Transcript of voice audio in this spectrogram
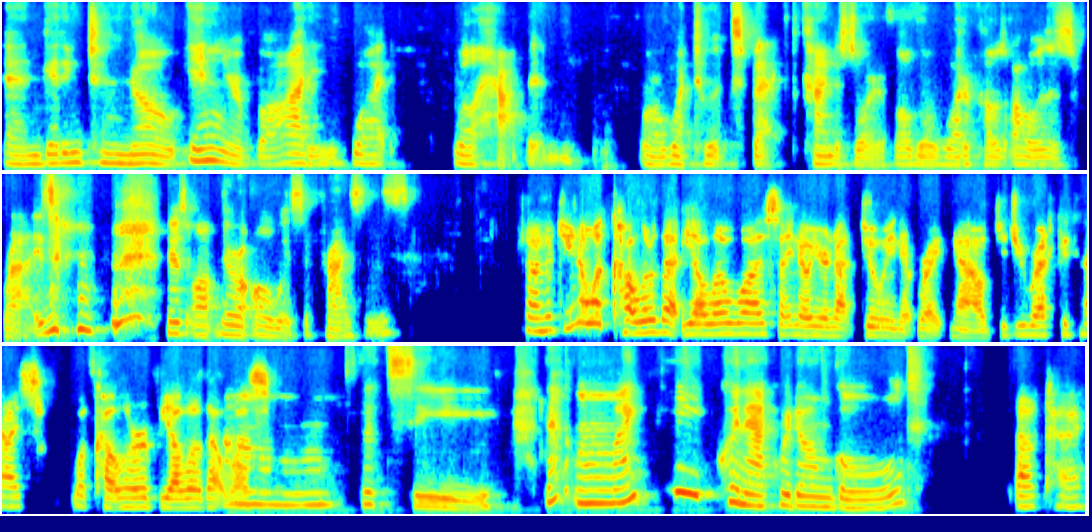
and getting to know in your body what will happen or what to expect, kind of sort of, although watercolor is always a surprise. There's all, there are always surprises. Shauna, do you know what color that yellow was? I know you're not doing it right now. Did you recognize what color of yellow that was? Um, let's see, that might be quinacridone gold, Okay.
